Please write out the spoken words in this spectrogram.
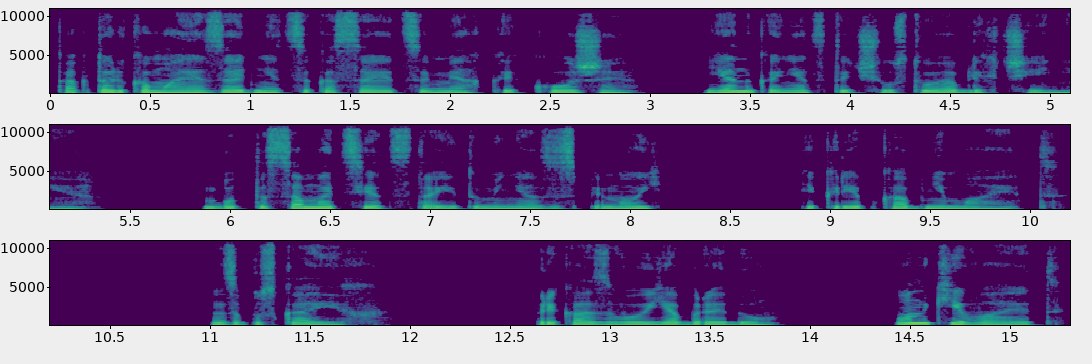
Как только моя задница касается мягкой кожи, я наконец-то чувствую облегчение. Будто сам отец стоит у меня за спиной и крепко обнимает. «Запускай их», — приказываю я Брэду. Он кивает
